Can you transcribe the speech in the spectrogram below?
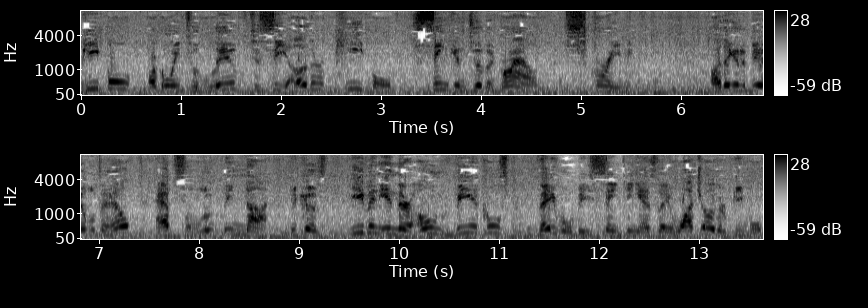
People are going to live to see other people sink into the ground screaming. Are they going to be able to help? Absolutely not. Because even in their own vehicles, they will be sinking as they watch other people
